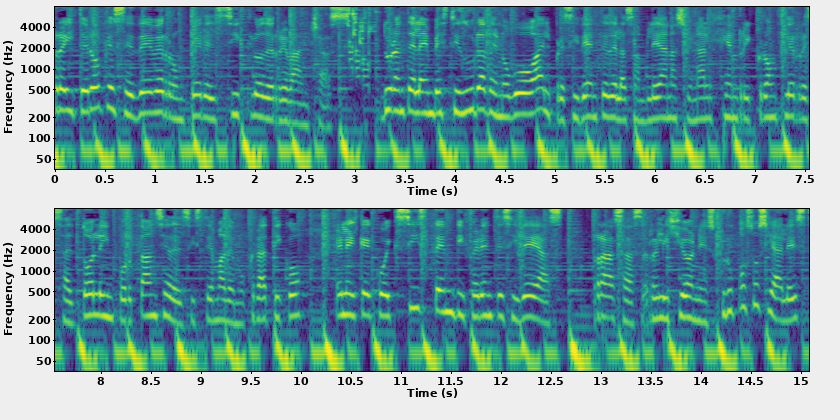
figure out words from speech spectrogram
reiteró que se debe romper el ciclo de revanchas. Durante la investidura de Novoa, el presidente de la Asamblea Nacional, Henry Kronfle, resaltó la importancia del sistema democrático en el que coexisten diferentes ideas, razas, religiones, grupos sociales,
